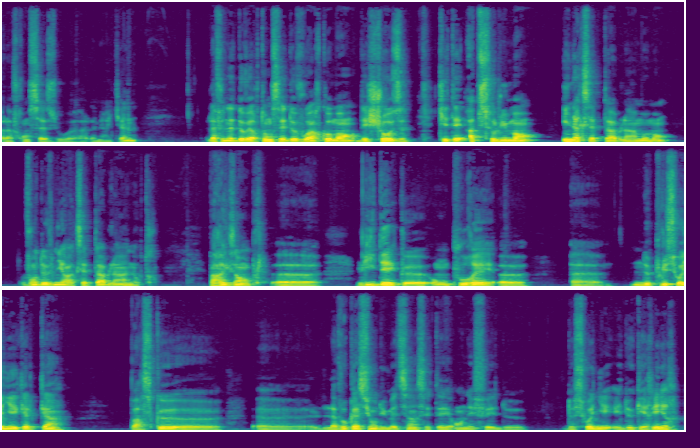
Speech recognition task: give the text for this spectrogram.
à la française ou à l'américaine. La fenêtre d'Overton, c'est de voir comment des choses qui étaient absolument inacceptables à un moment vont devenir acceptables à un autre. Par exemple, euh, l'idée qu'on pourrait euh, euh, ne plus soigner quelqu'un parce que la vocation du médecin, c'était en effet de, soigner et de guérir,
